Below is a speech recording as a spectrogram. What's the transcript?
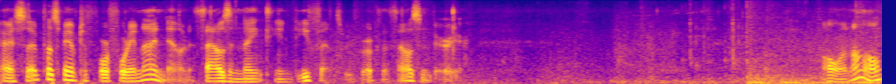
Alright, so that puts me up to 449 now and 1019 defense. We've broke the 1000 barrier. All in all,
